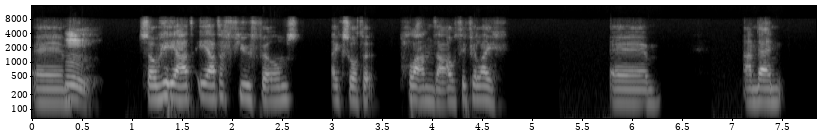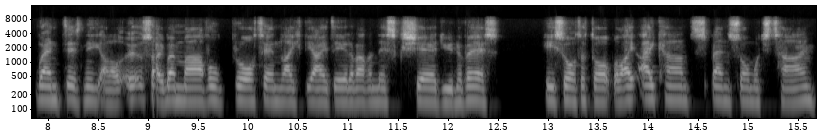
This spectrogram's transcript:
Um, mm. So he had he had a few films like sort of planned out, if you like. Um, and then when Disney, oh, sorry, when Marvel brought in like the idea of having this shared universe, he sort of thought, well, I, I can't spend so much time,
